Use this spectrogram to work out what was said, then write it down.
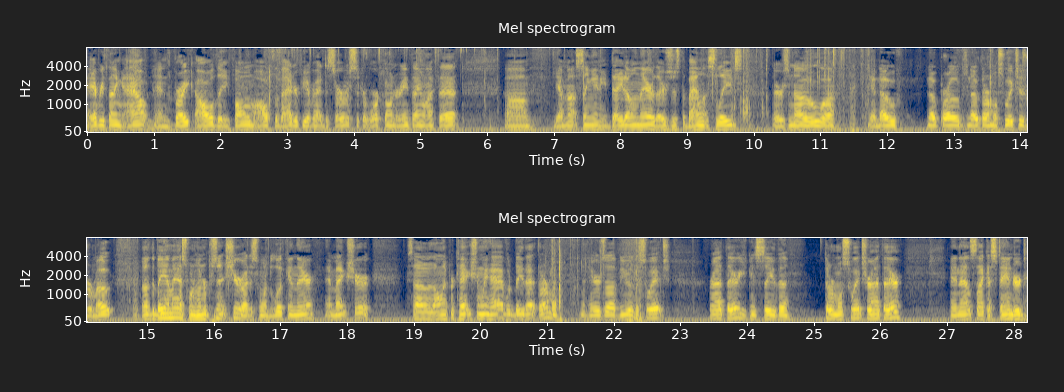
everything out and break all the foam off the battery if you ever had to service it or work on it or anything like that. Um, yeah, I'm not seeing any data on there. There's just the balance leads. There's no, uh, yeah, no no probes, no thermal switches, remote of the BMS, 100% sure. I just wanted to look in there and make sure. So the only protection we have would be that thermal. And here's a view of the switch right there. You can see the thermal switch right there. And that's like a standard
